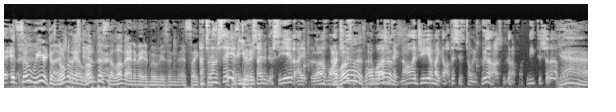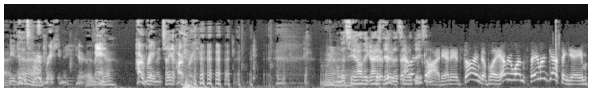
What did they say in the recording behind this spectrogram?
It's so weird because normally I love this. there. I love animated movies, and it's like That's it what I'm saying. And you were excited to see it. I, I was watching was, this with I robots and was. technology. I'm like, oh, this is Tony's wheelhouse. He's gonna fucking eat this shit up. Yeah, And you did. It's heartbreaking to hear, man. yeah. Heartbreaking, I tell you, heartbreaking. Well, let's see how the guys This did. is Let's see what they Salad said. Scott, and it's time to play everyone's favorite guessing game.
